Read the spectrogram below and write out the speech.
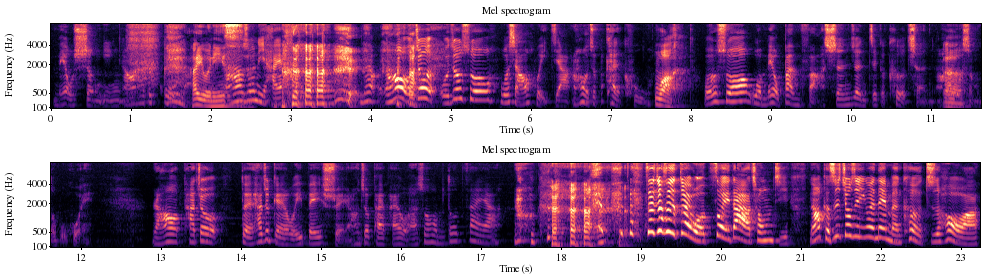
没有声音，然后他就过来，他以为你死，然后他说你还好，然后我就我就说我想要回家，然后我就开始哭，哇，我就说我没有办法胜任这个课程，然后我什么都不会，嗯、然后他就。对，他就给了我一杯水，然后就拍拍我，他说：“我们都在呀。”然后，这这就是对我最大的冲击。然后，可是就是因为那门课之后啊，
